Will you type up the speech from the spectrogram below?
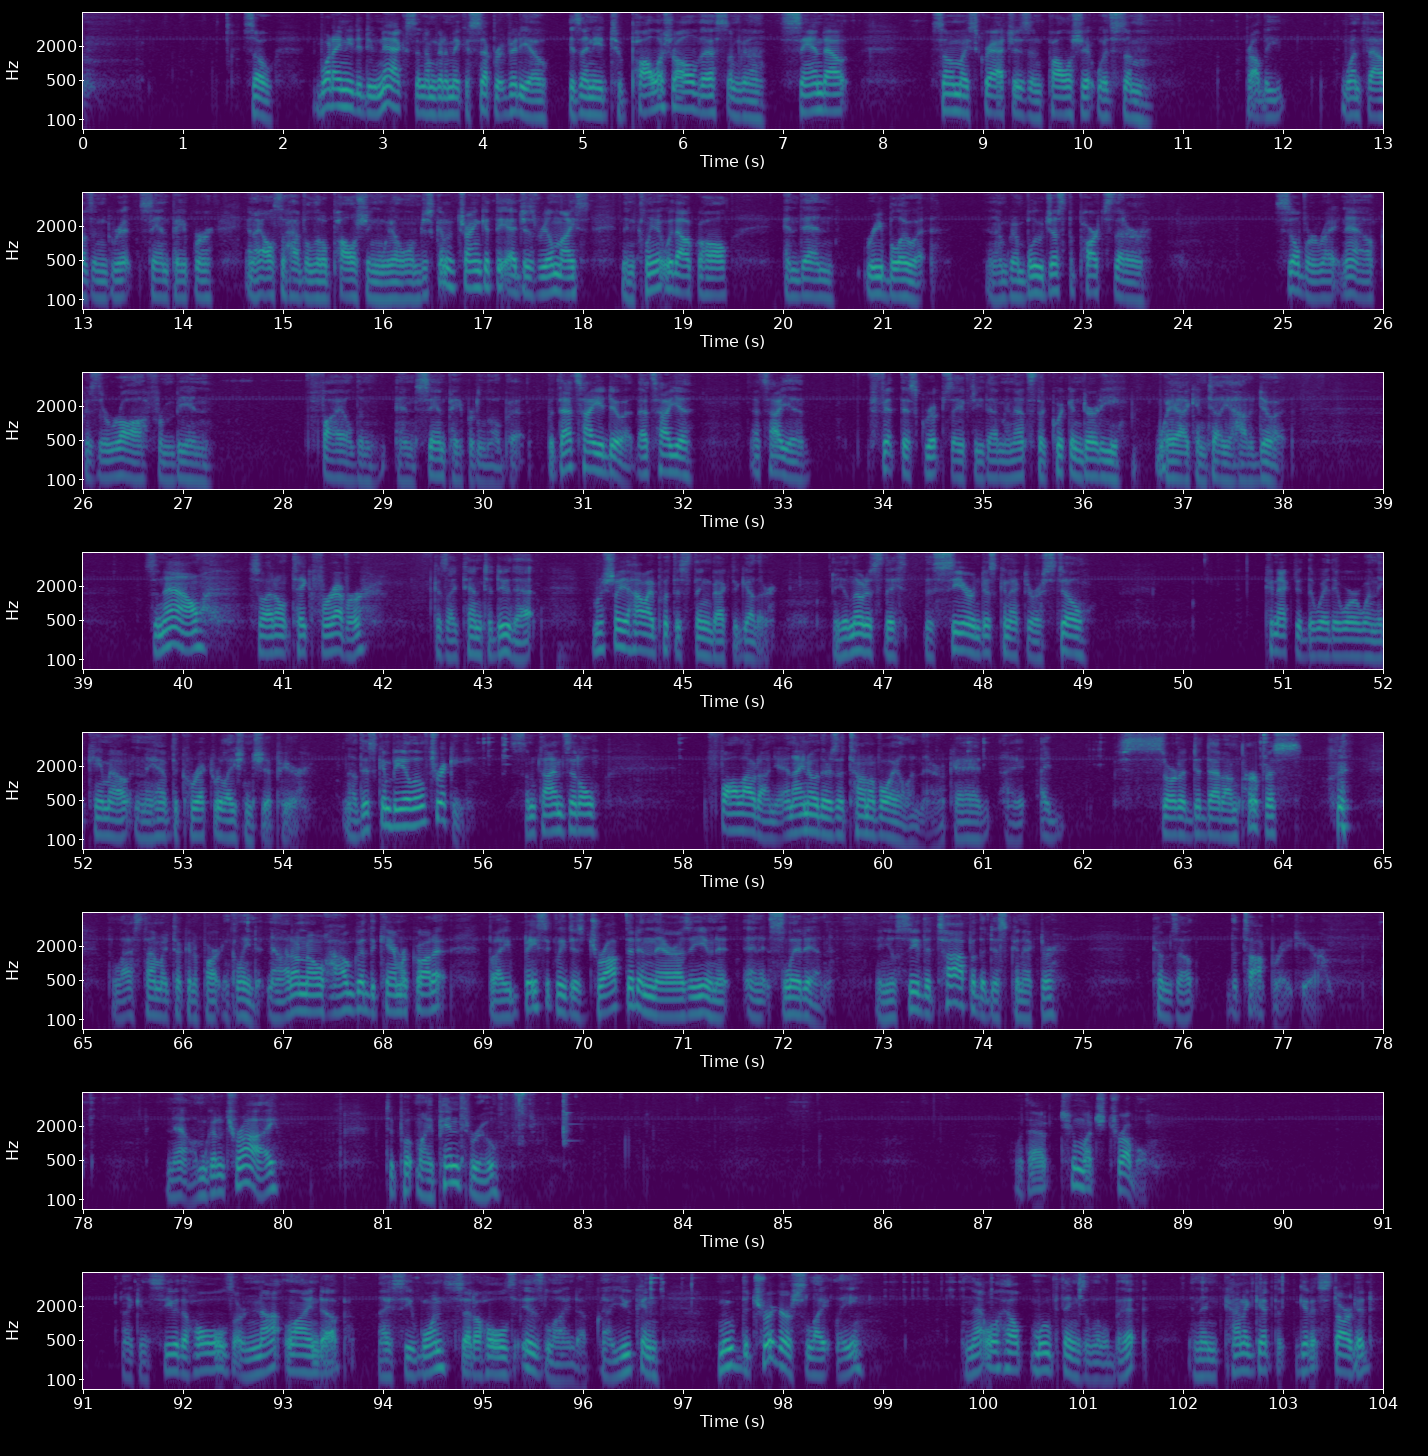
So what I need to do next, and I'm going to make a separate video, is I need to polish all this. I'm going to sand out some of my scratches and polish it with some probably 1000 grit sandpaper and I also have a little polishing wheel. I'm just going to try and get the edges real nice then clean it with alcohol and then re-blue it. And I'm going to blue just the parts that are silver right now because they're raw from being filed and, and sandpapered a little bit. But that's how you do it. That's how you that's how you fit this grip safety. I mean, that's the quick and dirty way I can tell you how to do it. So now, so I don't take forever, because I tend to do that, I'm going to show you how I put this thing back together. You'll notice the, the sear and disconnector are still connected the way they were when they came out and they have the correct relationship here. Now this can be a little tricky. Sometimes it'll fall out on you. And I know there's a ton of oil in there, okay? I, I, I sort of did that on purpose the last time I took it apart and cleaned it. Now I don't know how good the camera caught it, but I basically just dropped it in there as a unit and it slid in. And you'll see the top of the disconnector comes out the top right here. Now I'm going to try to put my pin through without too much trouble. I can see the holes are not lined up. I see one set of holes is lined up. Now you can move the trigger slightly and that will help move things a little bit and then kind of get the, get it started.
